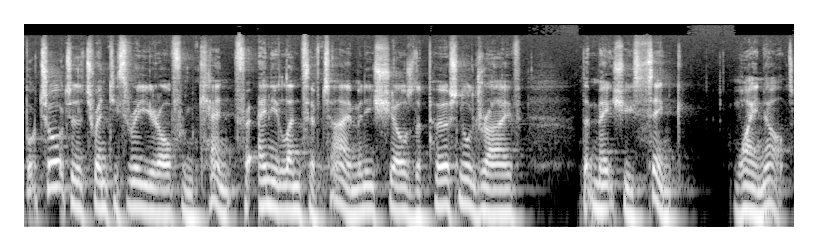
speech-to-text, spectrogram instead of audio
But talk to the 23 year old from Kent for any length of time and he shows the personal drive that makes you think, why not?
